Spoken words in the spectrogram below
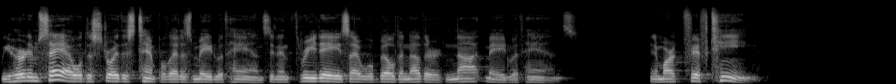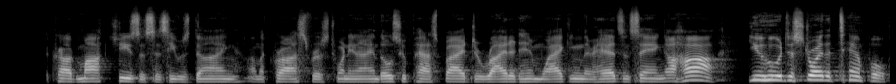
We heard him say, I will destroy this temple that is made with hands, and in three days I will build another not made with hands. In Mark 15, the crowd mocked Jesus as he was dying on the cross, verse 29. Those who passed by derided him, wagging their heads and saying, Aha, you who would destroy the temple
